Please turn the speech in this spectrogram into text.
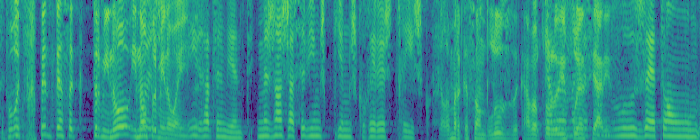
O público de repente pensa que terminou e não pois, terminou ainda. Exatamente. Mas nós já sabíamos que íamos correr este risco. Aquela marcação de luz acaba Aquela por influenciar isso. A marcação de luz é tão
